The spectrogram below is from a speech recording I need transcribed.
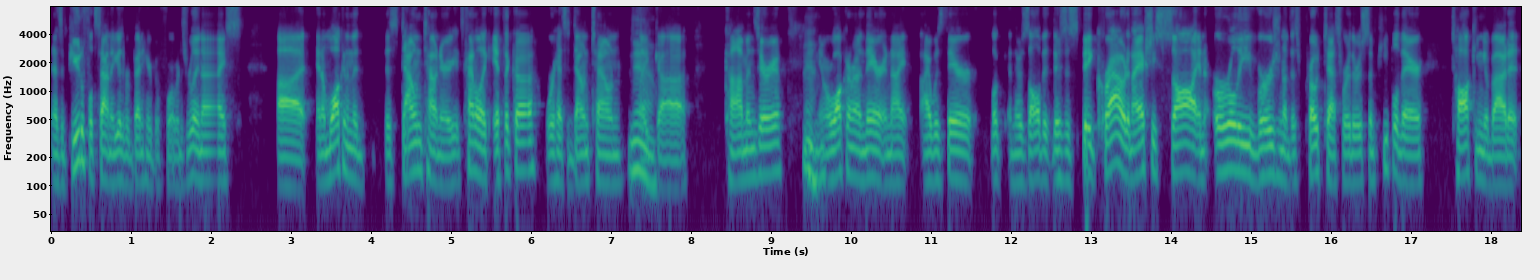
and it's a beautiful town. You guys ever been here before, but it's really nice. Uh, and I'm walking in the this downtown area. It's kind of like Ithaca, where it has a downtown Yeah. like uh, commons area Yeah. and we're walking around there and i i was there look and there's all the, there's this big crowd and i actually saw an early version of this protest where there was some people there talking about it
